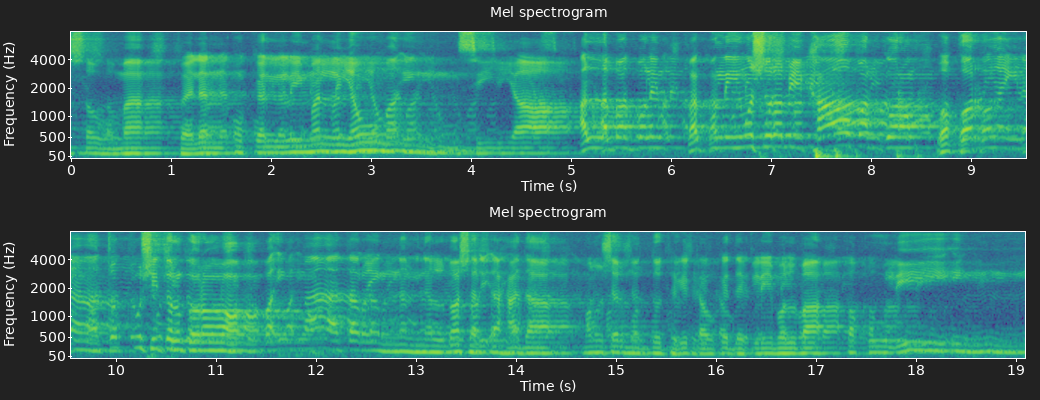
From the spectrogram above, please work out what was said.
صوما فلن أكلم اليوم إنسيا আল্লাহ পাক বলেন ফাকুলি ওয়াশরাবি খাও পান করো ওয়া কররিয়াইনা চক্ষু শীতল করো ফা ইম্মা তারাইনা মিনাল বাশারি আহাদা মানুষের মধ্য থেকে কাউকে দেখলেই বলবা ফাকুলি ইন্নী নাযারতু লিররহমানি সাওমা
